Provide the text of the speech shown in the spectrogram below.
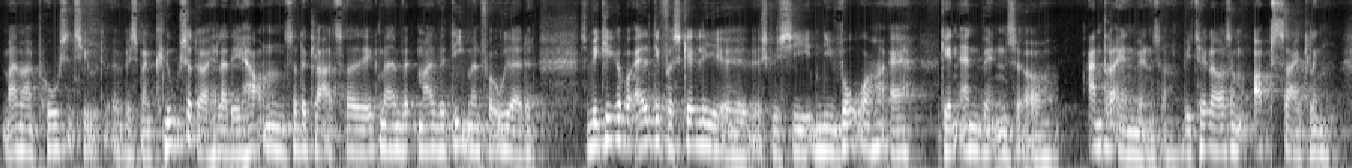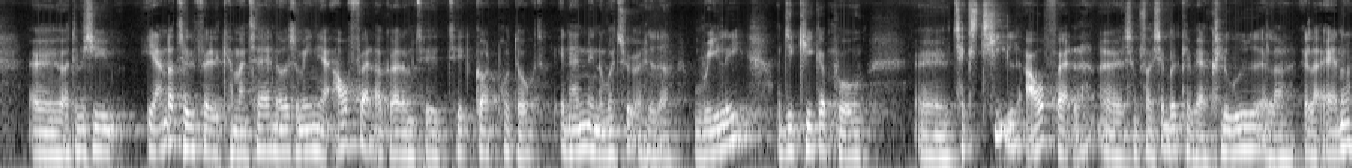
meget, meget positivt. Hvis man knuser det og hælder det i havnen, så er det klart, så er det ikke meget, meget værdi, man får ud af det. Så vi kigger på alle de forskellige øh, skal vi sige, niveauer af genanvendelse og andre anvendelser. Vi taler også om upcycling, øh, og det vil sige, i andre tilfælde kan man tage noget, som egentlig er affald, og gøre dem til, til et godt produkt. En anden innovatør hedder Really, og de kigger på øh, tekstilaffald, øh, som for eksempel kan være klude eller, eller andet,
